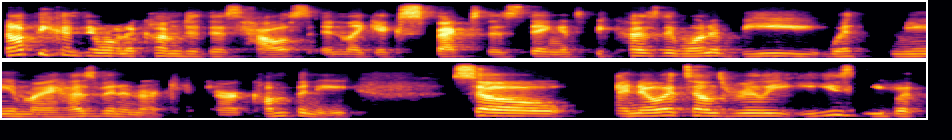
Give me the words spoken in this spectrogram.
Not because they want to come to this house and like expect this thing. It's because they want to be with me and my husband and our and our company. So I know it sounds really easy, but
